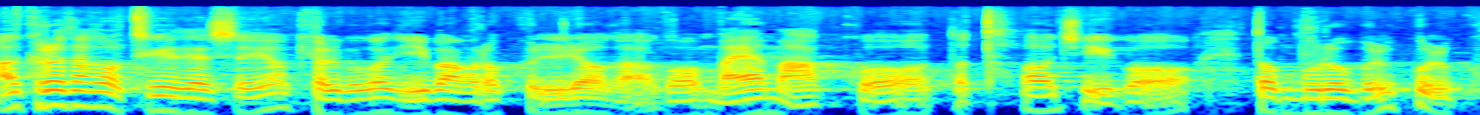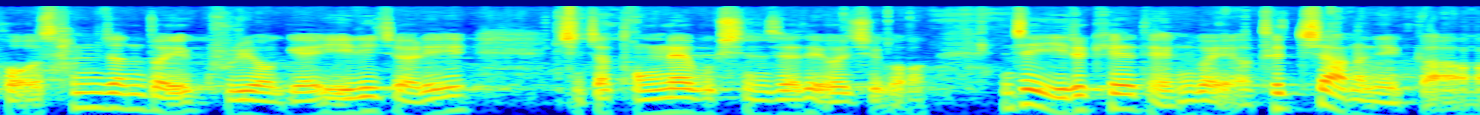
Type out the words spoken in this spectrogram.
아 그러다가 어떻게 됐어요? 결국은 이방으로 끌려가고 매 맞고 또 터지고 또 무릎을 꿇고 삼전도의 굴욕에 이리저리 진짜 동네북 신세 되어지고 이제 이렇게 된 거예요. 듣지 않으니까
